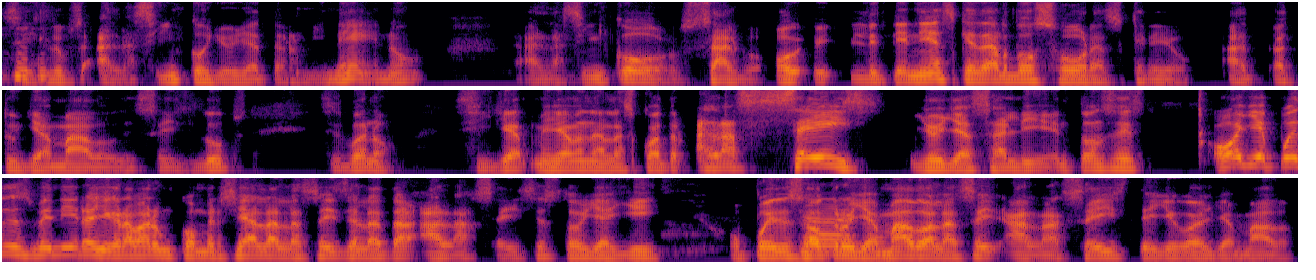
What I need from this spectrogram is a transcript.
seis loops, a las cinco yo ya terminé, ¿no? A las cinco salgo. le tenías que dar dos horas, creo, a, tu llamado de seis loops. Dices, bueno, si ya me llaman a las cuatro, a las seis yo ya salí. Entonces, oye, puedes venir a grabar un comercial a las seis de la tarde, a las seis estoy allí. O puedes a otro llamado a las seis, a las seis te llegó el llamado.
